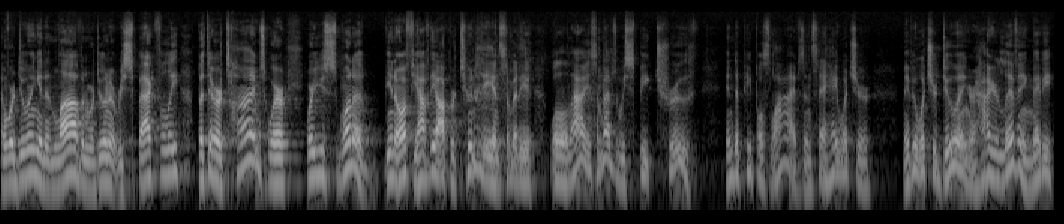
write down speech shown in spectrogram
and we're doing it in love and we're doing it respectfully. But there are times where, where you want to, you know, if you have the opportunity and somebody will allow you, sometimes we speak truth into people's lives and say, hey, what's your, maybe what you're doing or how you're living. Maybe,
